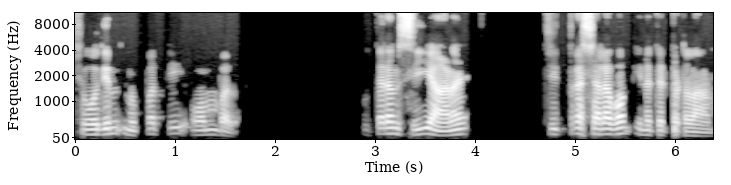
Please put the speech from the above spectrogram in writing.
ചോദ്യം മുപ്പത്തി ഒമ്പത് ഉത്തരം സി ആണ്. ചിത്രശലഭം ഇനത്തിൽപ്പെട്ടതാണ്.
